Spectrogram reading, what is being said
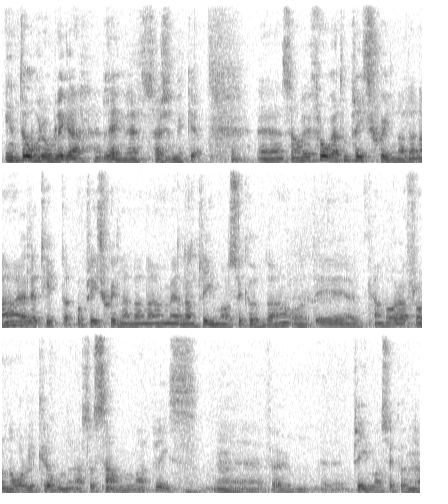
inte oroliga längre särskilt mycket. Eh, Sen har vi frågat om prisskillnaderna eller tittat på prisskillnaderna mellan Prima och Secunda och det kan vara från noll kronor, alltså samma pris Mm. eh, för eh, Prima och Secunda.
